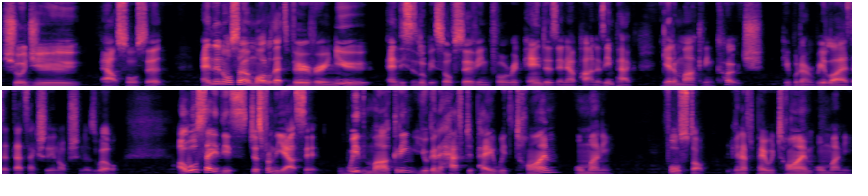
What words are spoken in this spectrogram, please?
Should you outsource it? And then also a model that's very, very new, and this is a little bit self-serving for Red Pandas and our partners Impact, get a marketing coach. People don't realize that that's actually an option as well. I will say this just from the outset with marketing, you're going to have to pay with time or money. Full stop. You're going to have to pay with time or money.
